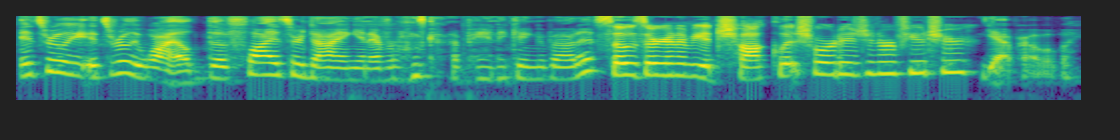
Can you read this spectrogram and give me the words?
it's really it's really wild. The flies are dying and everyone's kind of panicking about it. So is there going to be a chocolate shortage in our future? Yeah, probably.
